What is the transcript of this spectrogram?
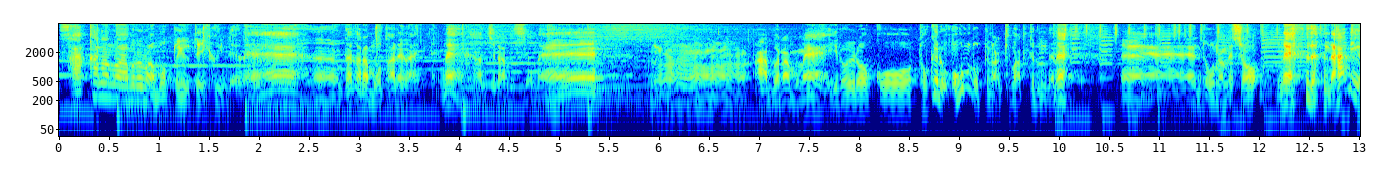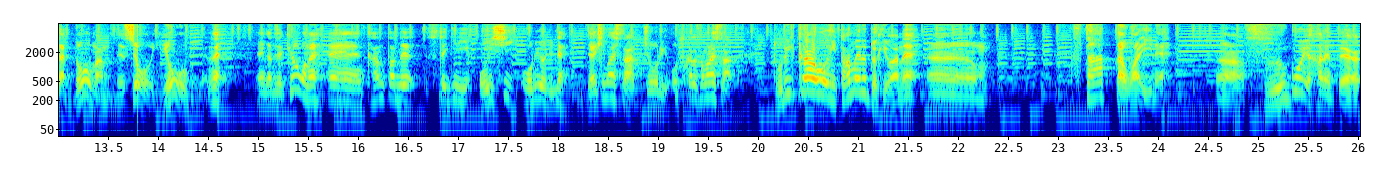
魚の油のはもっと融点低いんだよね、うん、だからもたれないみたいな、ね、感じなんですよね。うん。油もねいろいろこう溶ける温度っていうのは決まってるんでね、えー、どうなんでしょう。ね 何がどうなんでしょうよみたいなね、えー、感じで今日もね、えー、簡単で素敵に美味しいお料理ねできました。調理お疲れ様でした。鶏皮を炒めるときはねうん蓋あった方がいいね。うん、すごい跳ねて、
